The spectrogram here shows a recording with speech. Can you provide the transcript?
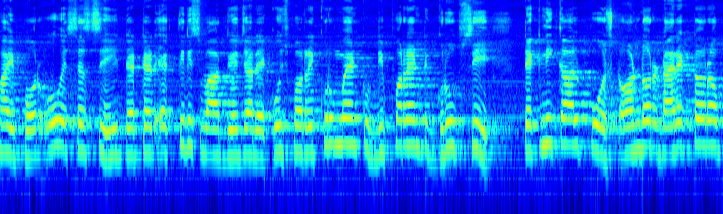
five four O S S C dated एकतीस बार दुई हजार इक्कीस for two different group C technical post under director of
